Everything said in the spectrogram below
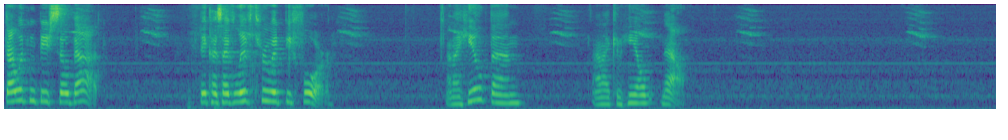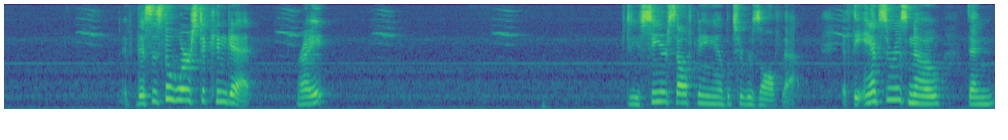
that wouldn't be so bad because I've lived through it before and I healed then and I can heal now. If this is the worst it can get, right? Do you see yourself being able to resolve that? If the answer is no, then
